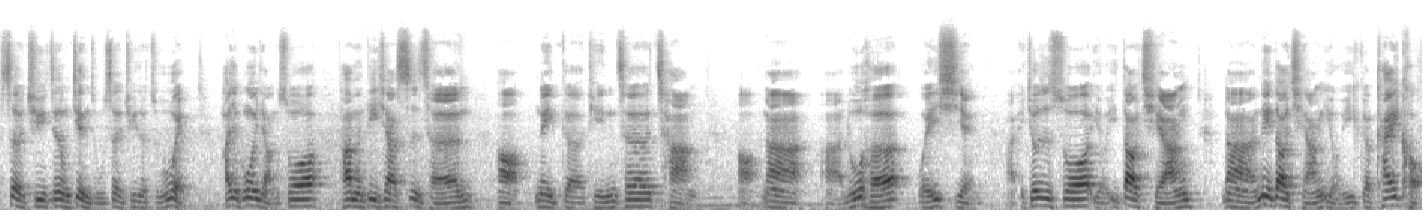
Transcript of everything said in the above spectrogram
社区这种建筑社区的主委，他就跟我讲说，他们地下四层。啊，那个停车场，啊，那啊如何危险啊？也就是说，有一道墙，那那道墙有一个开口，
